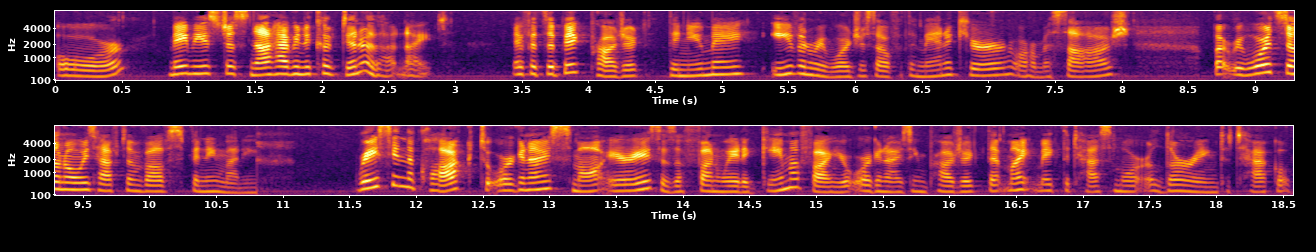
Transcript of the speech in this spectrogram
or Maybe it's just not having to cook dinner that night. If it's a big project, then you may even reward yourself with a manicure or a massage, but rewards don't always have to involve spending money. Racing the clock to organize small areas is a fun way to gamify your organizing project that might make the task more alluring to tackle.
